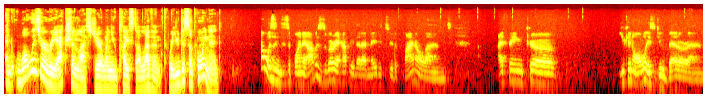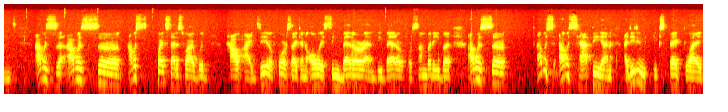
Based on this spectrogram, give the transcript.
And what was your reaction last year when you placed 11th? Were you disappointed? I wasn't disappointed. I was very happy that I made it to the final, and I think uh, you can always do better. And I was, I was, uh, I was quite satisfied with how I did. Of course, I can always sing better and be better for somebody, but I was. Uh, I was I was happy and I didn't expect like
